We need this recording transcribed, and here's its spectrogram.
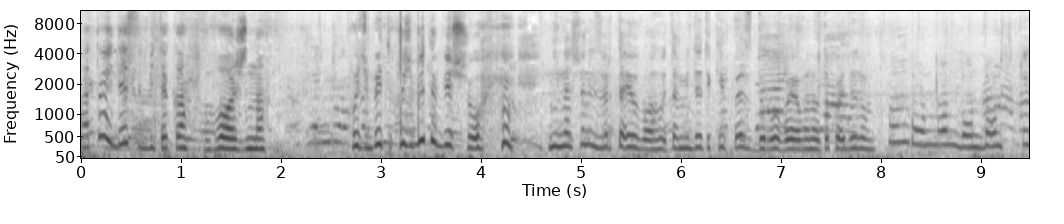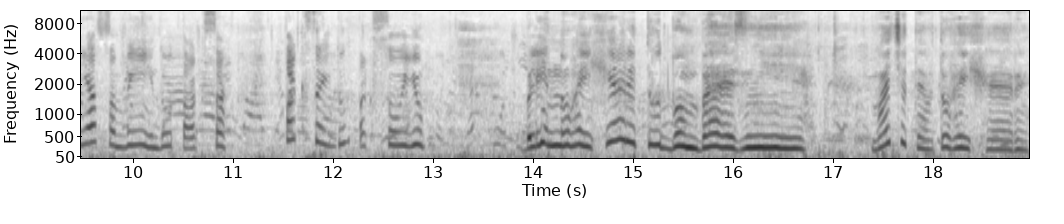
А то йде собі така важна. Хоч би, хоч би тобі що. Ні на що не звертай увагу. Там іде такий пес здоровий, воно таке йде. Я собі йду такса. Такса йду, таксую. Блін, ну гейхери тут бомбезні. Бачите, ото гейхери.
